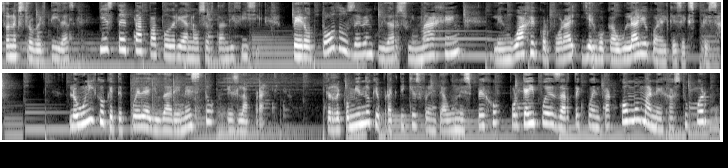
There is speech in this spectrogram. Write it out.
son extrovertidas y esta etapa podría no ser tan difícil, pero todos deben cuidar su imagen, lenguaje corporal y el vocabulario con el que se expresa. Lo único que te puede ayudar en esto es la práctica. Te recomiendo que practiques frente a un espejo porque ahí puedes darte cuenta cómo manejas tu cuerpo.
